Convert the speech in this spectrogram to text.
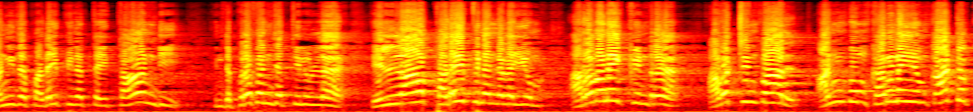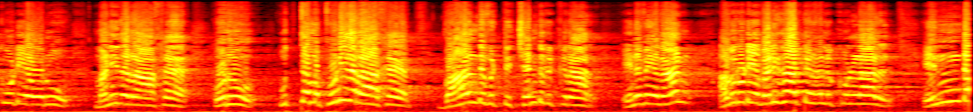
மனித படைப்பினத்தை தாண்டி இந்த பிரபஞ்சத்தில் உள்ள எல்லா படைப்பினங்களையும் அரவணைக்கின்ற அவற்றின்பால் அன்பும் கருணையும் காட்டக்கூடிய ஒரு மனிதராக ஒரு உத்தம புனிதராக வாழ்ந்துவிட்டு சென்றிருக்கிறார். எனவேதான் அவருடைய வழிகாட்டுகளுக்குள்ளால் எந்த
